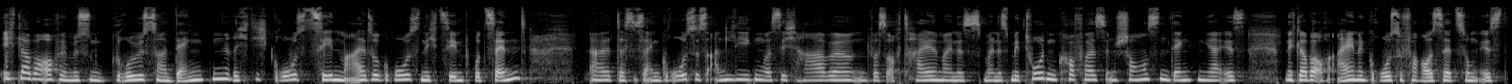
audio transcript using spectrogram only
Ich glaube auch, wir müssen größer denken, richtig groß, zehnmal so groß, nicht zehn Prozent. Äh, das ist ein großes Anliegen, was ich habe und was auch Teil meines, meines Methodenkoffers im Chancendenken ja ist. Und ich glaube auch eine große Voraussetzung ist,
